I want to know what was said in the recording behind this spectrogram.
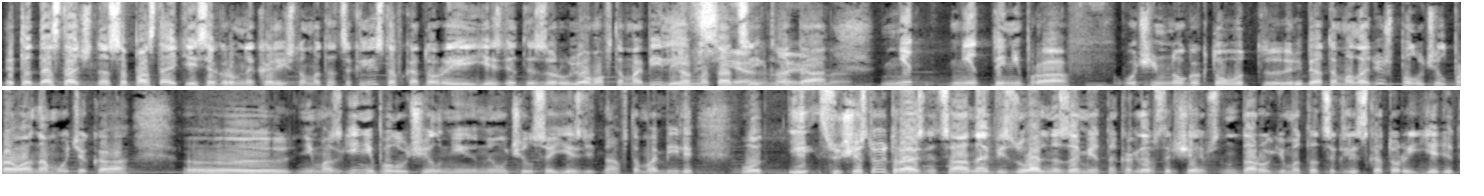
это достаточно сопоставить. Есть огромное количество мотоциклистов, которые ездят и за рулем автомобиля, Да и все, мотоцикла. Да. наверное. Нет, нет, ты не прав. Очень много кто, вот э, ребята молодежь, получил права на мотик, а э, ни мозги не получил, не научился ездить на автомобиле. Вот. И существует разница, она визуально заметна, когда встречаемся на дороге. Мотоциклист, который едет,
